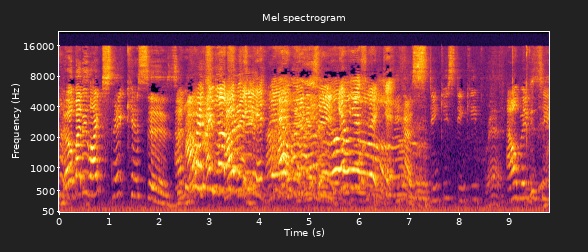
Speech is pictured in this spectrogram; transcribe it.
Nobody likes snake kisses. He has stinky, stinky breath. How big is he?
